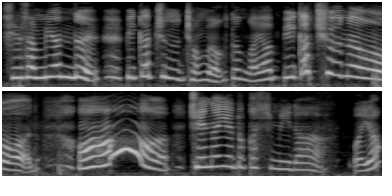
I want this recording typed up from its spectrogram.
심사위원들 피카츄는 점을 어떤가요? 피카츄는 아제 나이에 똑같습니다. 뭐요?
